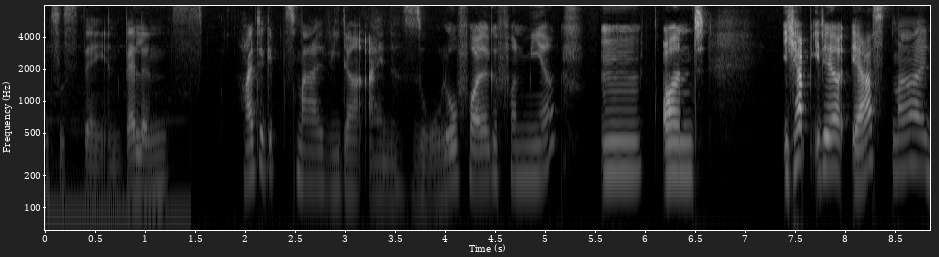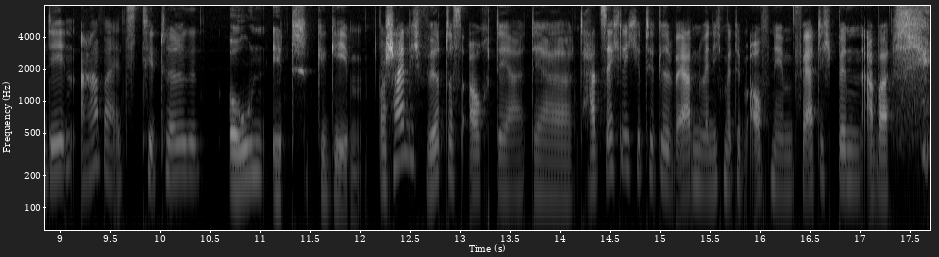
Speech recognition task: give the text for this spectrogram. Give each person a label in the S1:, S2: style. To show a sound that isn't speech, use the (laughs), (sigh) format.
S1: willkommen zu Stay in Balance. Heute gibt es mal wieder eine Solo-Folge von mir. Mm, und ich habe ihr erstmal den Arbeitstitel Own It gegeben. Wahrscheinlich wird das auch der, der tatsächliche Titel werden, wenn ich mit dem Aufnehmen fertig bin. Aber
